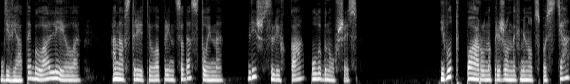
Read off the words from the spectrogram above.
Девятой была Лейла. Она встретила принца достойно, лишь слегка улыбнувшись. И вот пару напряженных минут спустя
